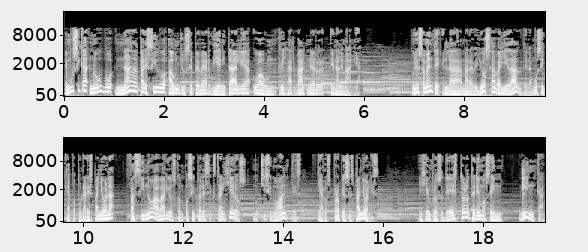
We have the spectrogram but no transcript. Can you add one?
en música no hubo nada parecido a un Giuseppe Verdi en Italia o a un Richard Wagner en Alemania. Curiosamente, la maravillosa variedad de la música popular española fascinó a varios compositores extranjeros muchísimo antes que a los propios españoles. Ejemplos de esto lo tenemos en Glinka,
